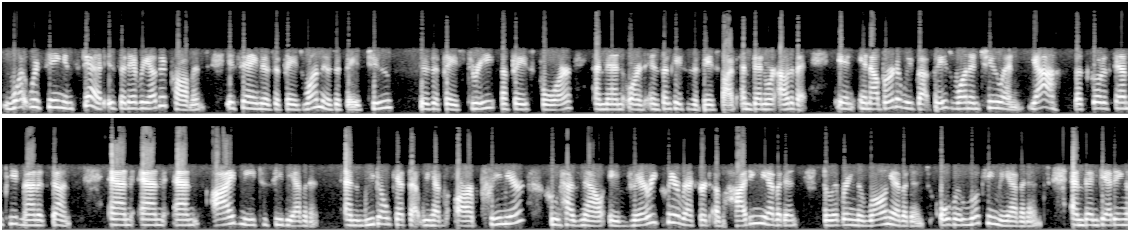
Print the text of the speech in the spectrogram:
What we're seeing instead is that every other province is saying there's a phase one, there's a phase two, there's a phase three, a phase four, and then, or in some cases, a phase five, and then we're out of it. In in Alberta, we've got phase one and two, and yeah, let's go to Stampede, man, it's done. And and and I need to see the evidence and we don't get that. We have our premier who has now a very clear record of hiding the evidence, delivering the wrong evidence, overlooking the evidence, and then getting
